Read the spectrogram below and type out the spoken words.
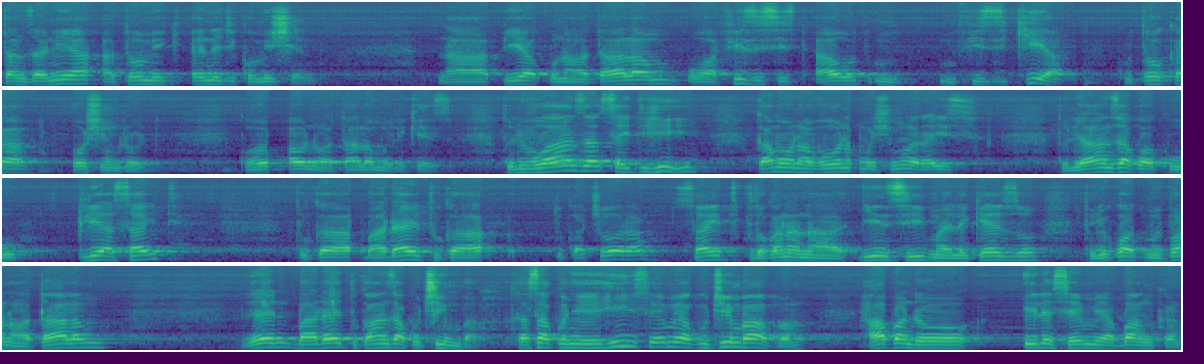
Tanzania Atomic Energy Commission na pia kuna wataalam wa physicist au mfizikia kutoka Ocean Road. Kwa hiyo hao ni wataalamu elekezi. Tulivyoanza site hii kama unavyoona Mheshimiwa Rais, tulianza kwa ku clear site tuka baadaye tuka tukachora site kutokana na jinsi maelekezo tulikuwa tumepewa na wataalamu, then baadaye tukaanza kuchimba. Sasa kwenye hii sehemu ya kuchimba hapa hapa ndo ile sehemu ya banka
